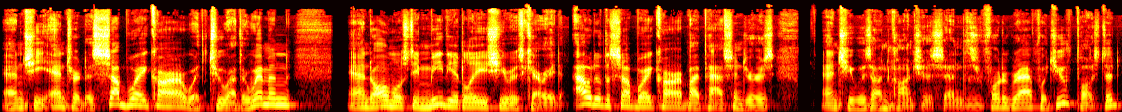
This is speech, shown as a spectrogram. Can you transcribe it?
And she entered a subway car with two other women. And almost immediately, she was carried out of the subway car by passengers and she was unconscious. And there's a photograph which you've posted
